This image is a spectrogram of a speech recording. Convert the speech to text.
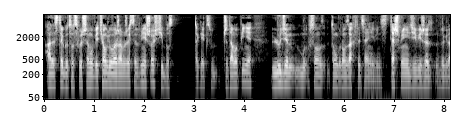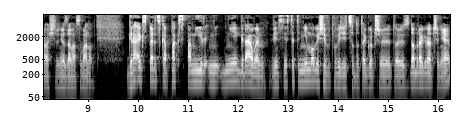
ale z tego co słyszę, mówię, ciągle uważam, że jestem w mniejszości, bo tak jak czytam opinię, ludzie są tą grą zachwyceni, więc też mnie nie dziwi, że wygrała średnio zaawansowaną. Gra ekspercka Pax Pamir nie grałem, więc niestety nie mogę się wypowiedzieć co do tego, czy to jest dobra gra, czy nie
